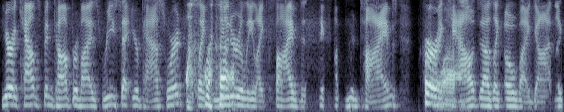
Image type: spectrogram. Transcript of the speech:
your account's been compromised, reset your password. It's like literally like five to six hundred times per wow. account. And I was like, oh my God. Like,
